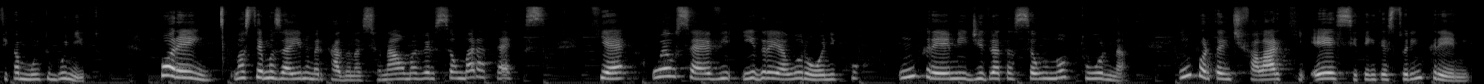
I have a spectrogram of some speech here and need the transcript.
fica muito bonito. Porém, nós temos aí no mercado nacional uma versão Baratex, que é o Elsev Hidra Hialurônico, um creme de hidratação noturna. Importante falar que esse tem textura em creme,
